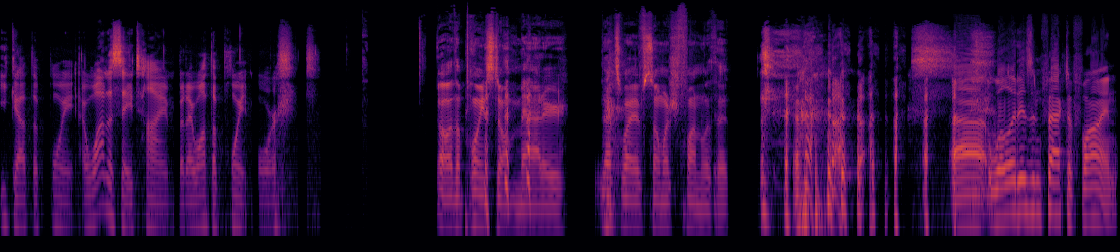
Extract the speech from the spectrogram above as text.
eke out the point. I want to say time, but I want the point more. Oh, the points don't matter. That's why I have so much fun with it. Uh, well, it is in fact a fine.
